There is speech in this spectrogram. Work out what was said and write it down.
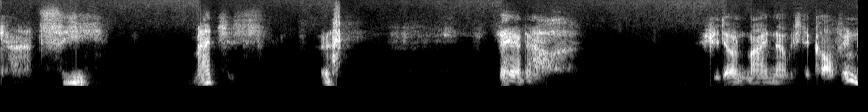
Can't see. Matches. There now. If you don't mind now, Mr. Coffin,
